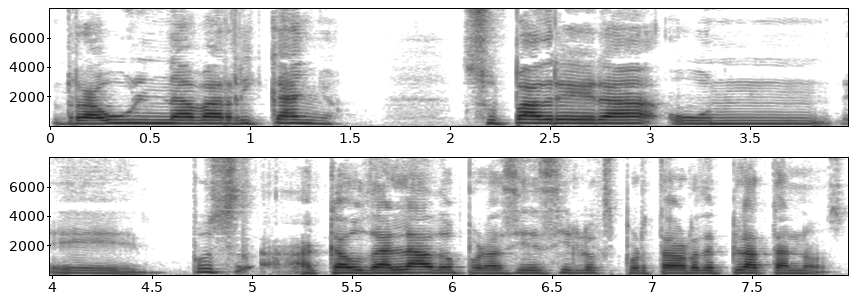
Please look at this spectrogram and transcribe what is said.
Raúl Navarricaño. Su padre era un, eh, pues, acaudalado, por así decirlo, exportador de plátanos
